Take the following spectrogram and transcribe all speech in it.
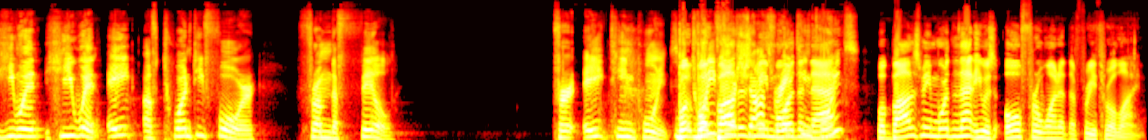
He went he went 8 of 24 from the field for 18 points. What, what bothers me more than that, points? what bothers me more than that, he was 0 for 1 at the free throw line.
